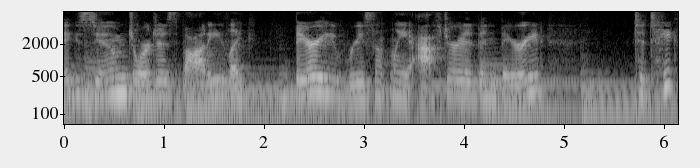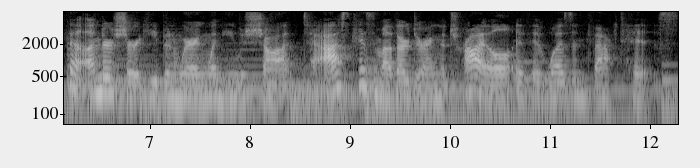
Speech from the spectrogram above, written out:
exhumed George's body like very recently after it had been buried to take the undershirt he'd been wearing when he was shot to ask his mother during the trial if it was in fact his,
